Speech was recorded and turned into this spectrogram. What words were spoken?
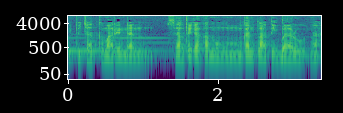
dipecat kemarin dan Celtic akan mengumumkan pelatih baru. Nah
